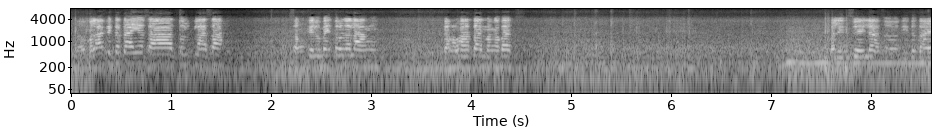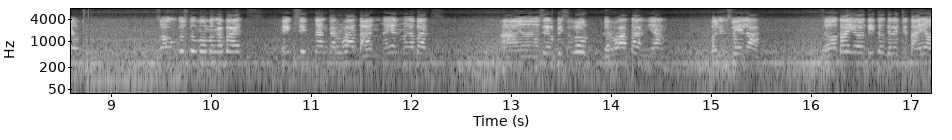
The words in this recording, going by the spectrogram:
So, malapit na tayo sa Toll Plaza. Isang kilometro na lang karuhatan mga buds. Valenzuela, so dito tayo. So kung gusto mo mga buds, exit ng karuhatan, ayan mga buds. Ah, service road, karuhatan, yan. Valenzuela. So tayo, dito diretso tayo.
